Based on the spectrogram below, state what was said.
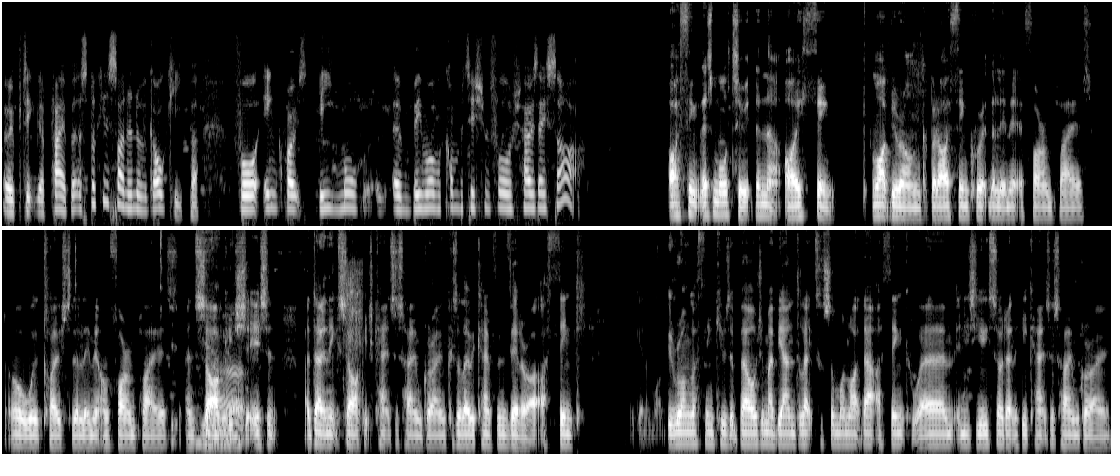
a particular player, but it's looking to sign another goalkeeper for, in quotes, be more um, be more of a competition for Jose Sa. I think there's more to it than that. I think I might be wrong, but I think we're at the limit of foreign players, or we're close to the limit on foreign players. And Sarkic isn't. I don't think Sarkic counts as homegrown because although he came from Villa, I, I think again I might be wrong. I think he was at Belgium, maybe Anderlecht or someone like that. I think um, in his youth, so I don't think he counts as homegrown.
